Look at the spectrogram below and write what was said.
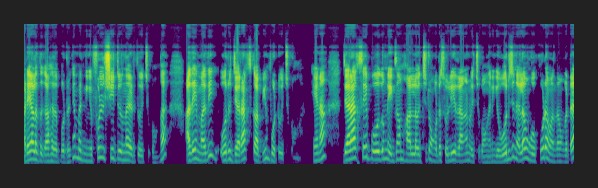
அடையாளத்துக்காக இதை போட்டிருக்கேன். பட் நீங்க ஃபுல் ஷீட் இருந்தா எடுத்து வச்சுக்கோங்க. அதே மாதிரி ஒரு ஜெராக்ஸ் காப்பியும் போட்டு வச்சுக்கோங்க. ஏன்னா, ஜெராக்ஸே போதும்னு எக்ஸாம் ஹால்ல வச்சுட்டு உங்கள்கிட்ட சொல்லிடுறாங்கன்னு வச்சுக்கோங்க. நீங்க ஒரிஜினலாக உங்க கூட வந்தவங்ககிட்ட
